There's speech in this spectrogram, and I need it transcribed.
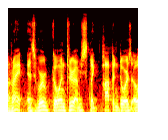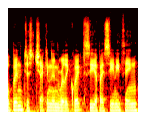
All right. As we're going through, I'm just like popping doors open, just checking in really quick to see if I see anything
